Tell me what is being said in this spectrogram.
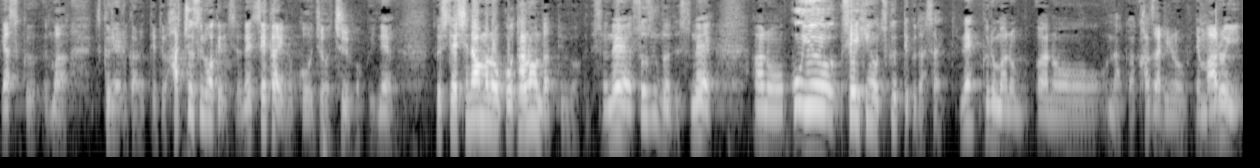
安く、まあ、作れるからって言って発注するわけですよね。世界の工場、中国にね。そして品物をこう頼んだっていうわけですよね。そうするとですね、あの、こういう製品を作ってくださいってね、車の、あの、なんか飾りの、で丸い、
